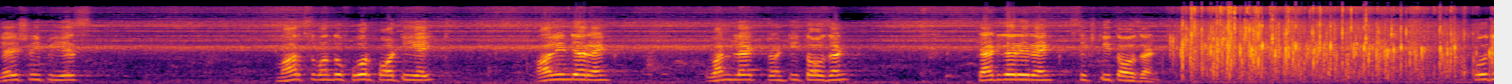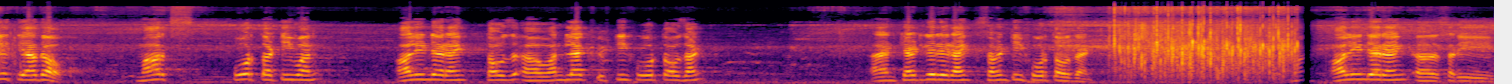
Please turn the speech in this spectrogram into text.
Jayashree P S marks ಬಂದು four forty eight all India rank one lakh twenty thousand category rank sixty thousand Poojith Yadav marks 431 all India rank 1000, uh, 1 lakh 54,000 and category rank 74,000. all India rank, uh, sorry,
